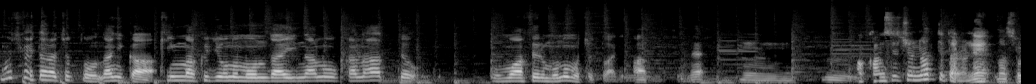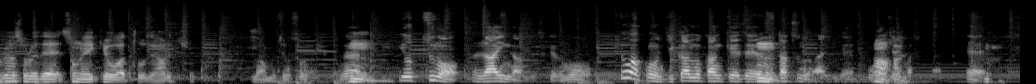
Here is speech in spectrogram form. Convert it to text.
もしかしたらちょっと何か筋膜上の問題なのかなって思わせるものもちょっとありあるんですよね。うん。うんまあ、関節症になってたらね、まあ、それはそれで、その影響は当然あるでしょうまあもちろんそうなんですけどけど。ね。4つのラインがあるんですけども、今日はこの時間の関係でうん2つのラインで終わっちゃいました。ええ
